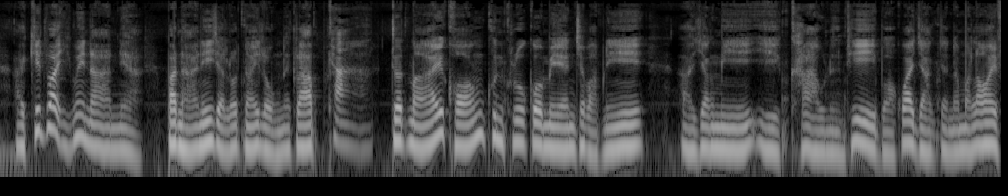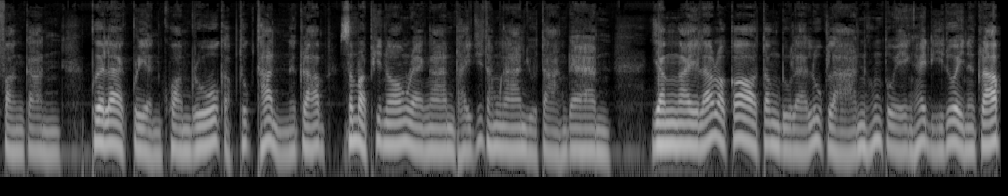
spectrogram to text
ๆคิดว่าอีกไม่นานเนี่ยปัญหานี้จะลดน้อยลงนะครับ จดหมายของคุณครูโกเมนฉบับนี้ยังมีอีกข่าวหนึ่งที่บอกว่าอยากจะนำมาเล่าให้ฟังกัน เพื่อแลกเปลี่ยนความรู้กับทุกท่านนะครับสำหรับพี่น้องแรงงานไทยที่ทำงานอยู่ต่างแดน ยังไงแล้วเราก็ต้องดูแลลูกหลานของตัวเองให้ดีด้วยนะครับ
